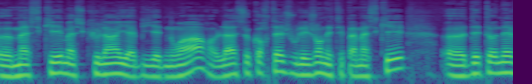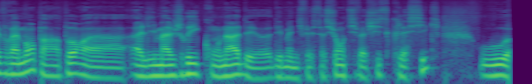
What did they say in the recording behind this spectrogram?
euh, masqués, masculins et habillés de noir. Là, ce cortège où les gens n'étaient pas masqués euh, détonnait vraiment par rapport à, à l'imagerie qu'on a des, des, manifestations antifascistes classiques, où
